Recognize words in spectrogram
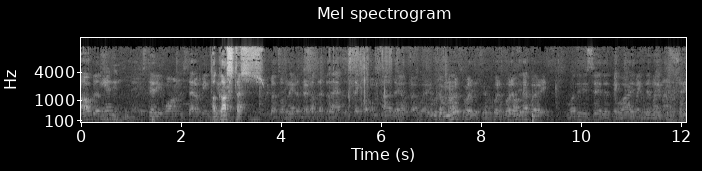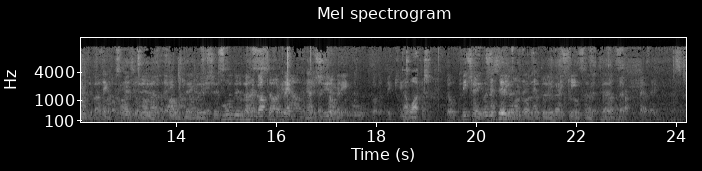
August, is 31 instead of being Augustus. Because it was named after Augustus, that's why they have to take off on uh, day of February. Put. What did he say that Make- why make they them make a change about the off why some they months do that the they- thing with the system? Because Augustus was named after somebody who was a big king. Now what? The big king Change was a system 31 because of the be big vegetables and the the fats.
